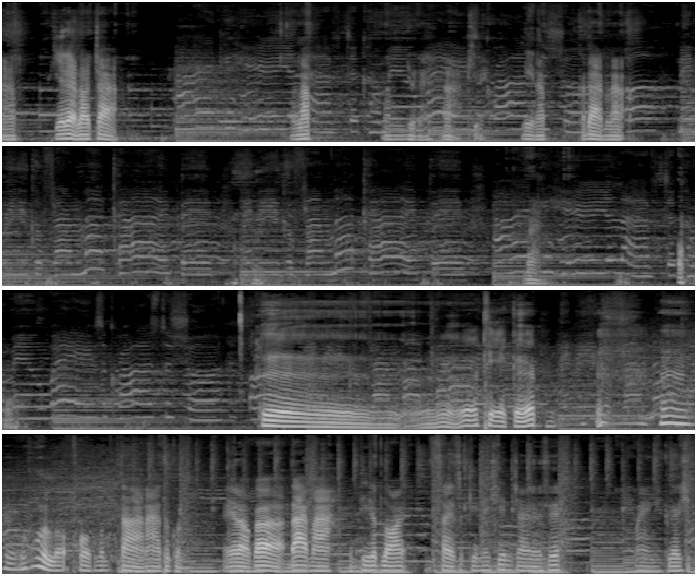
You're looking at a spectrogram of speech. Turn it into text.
นะครับโอเคเดี๋ยวเราจะรับมันอยู่ไหน อะโอเคนี่นะครับ ก็ได้มาแล้วแม่งโอ้โหคือเทเกิดโอ้โหเราะพร้อมน้ำตานะฮะทุกคนนี่เราก็ได้มาเป็นที่เรียบร้อยใส่สกินให้ชื่นใจหน่อยสิแม่งเกลือชิบ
